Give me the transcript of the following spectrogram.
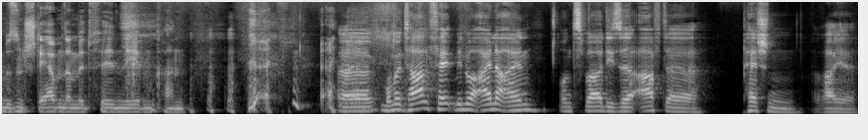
müssen sterben, damit Film leben kann. äh, momentan fällt mir nur einer ein Und zwar diese After Passion-Reihe.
